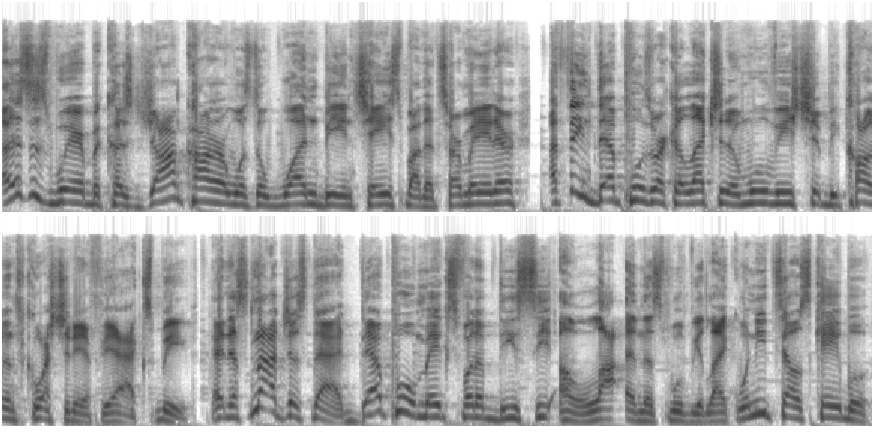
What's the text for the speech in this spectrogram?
Now, this is weird because John Connor was the one being chased by the Terminator. I think Deadpool's recollection of movies should be called into question if you ask me. And it's not just that. Deadpool makes fun of DC a lot in this movie. Like when he tells Cable,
